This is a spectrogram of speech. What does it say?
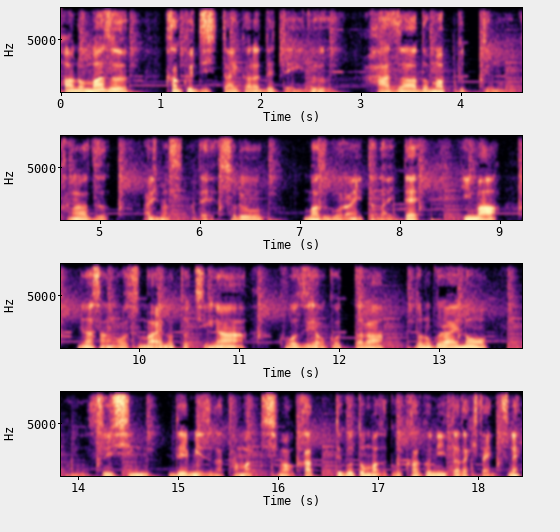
あのまず各自治体から出ているハザードマップっていうのが必ずありますのでそれをまずご覧いただいて今皆さんがお住まいの土地が洪水が起こったらどのくらいの水深で水が溜まってしまうかっていうことをまずご確認いただきたいんですね。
